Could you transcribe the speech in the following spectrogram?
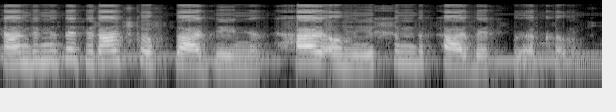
Kendinize direnç gösterdiğiniz her anıyı şimdi serbest bırakın.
